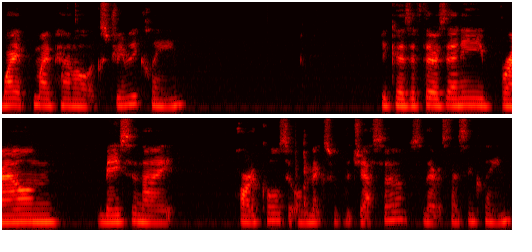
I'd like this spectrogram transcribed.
wipe my panel extremely clean because if there's any brown masonite particles, it will mix with the gesso, so there it's nice and clean.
